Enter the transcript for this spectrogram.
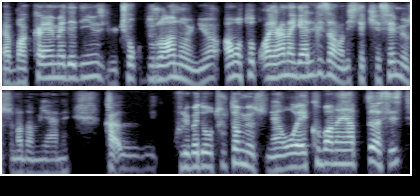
Ya Vakayeme dediğimiz gibi çok durağan oynuyor ama top ayağına geldiği zaman işte kesemiyorsun adamı yani. Kulübede oturtamıyorsun. Yani o Ekuban'a yaptığı asist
